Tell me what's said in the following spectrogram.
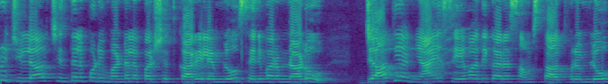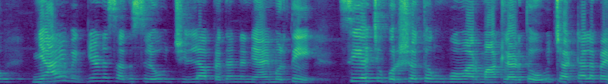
నెల్లూరు జిల్లా చింతలపూడి మండల పరిషత్ కార్యాలయంలో శనివారం నాడు జాతీయ న్యాయ సేవాధికార సంస్థ ఆధ్వర్యంలో న్యాయ విజ్ఞాన సదస్సులో జిల్లా ప్రధాన న్యాయమూర్తి సిహెచ్ పురుషోత్తం కుమార్ మాట్లాడుతూ చట్టాలపై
